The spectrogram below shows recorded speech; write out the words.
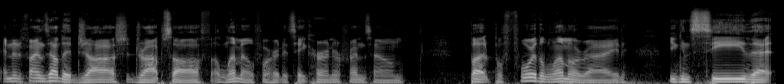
And then it finds out that Josh drops off a limo for her to take her and her friends home. But before the limo ride, you can see that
